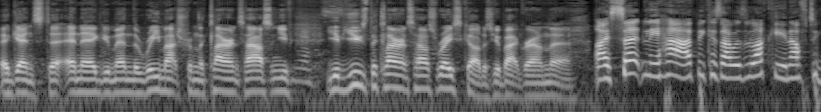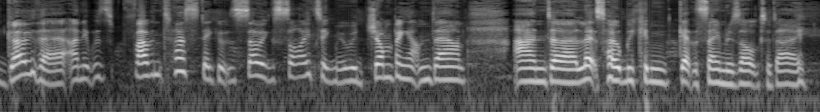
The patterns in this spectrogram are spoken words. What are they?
against uh, Energumen, the rematch from the Clarence House. And you've, Yes. you've used the Clarence House race card as your background there. I certainly have because I was lucky enough to go there and it was fantastic. It was so exciting. We were jumping up and down, and uh, let's hope we can get the same result today.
